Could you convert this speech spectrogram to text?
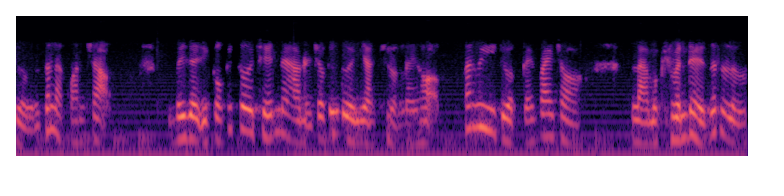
trưởng rất là quan trọng. Bây giờ thì có cái cơ chế nào để cho cái người nhạc trưởng này họ phát huy được cái vai trò là một cái vấn đề rất lớn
